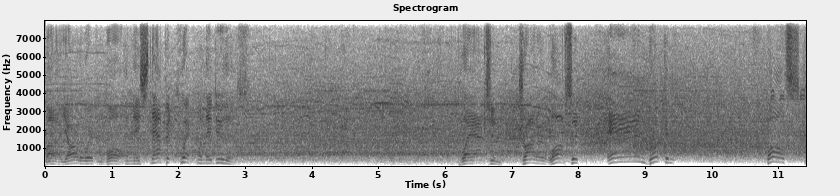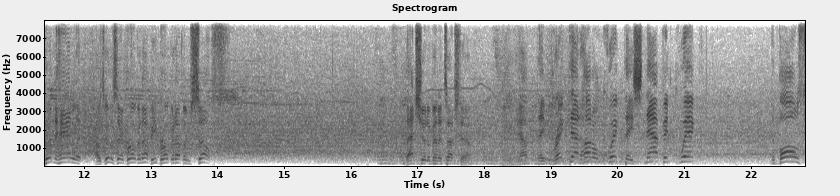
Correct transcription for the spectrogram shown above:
about yeah. a yard away from the ball. And they snap it quick when they do this. Play action. Trotter lofts it and broken. False. Couldn't handle it. I was going to say broken up. He broke it up himself. That should have been a touchdown. Yep, they break that huddle quick. They snap it quick. The ball's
